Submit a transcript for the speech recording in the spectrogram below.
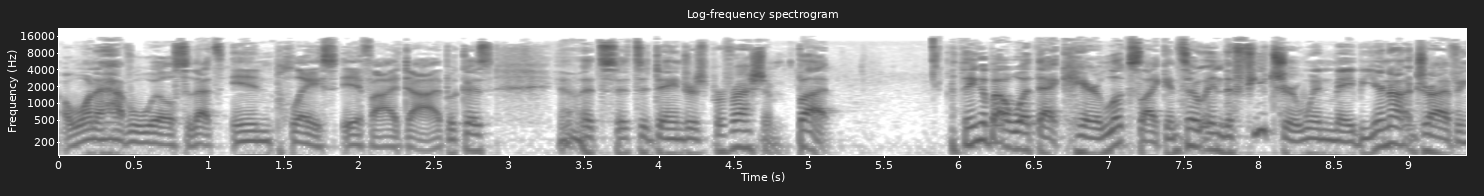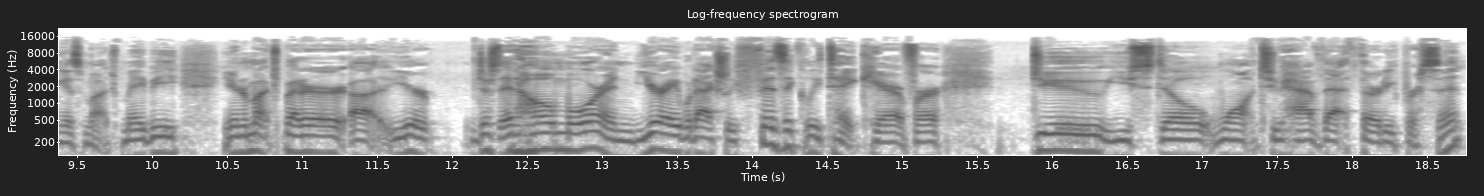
I want to have a will, so that's in place if I die because you know it's it's a dangerous profession. But think about what that care looks like. And so in the future, when maybe you're not driving as much, maybe you're much better, uh, you're just at home more and you're able to actually physically take care of her, do you still want to have that 30%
